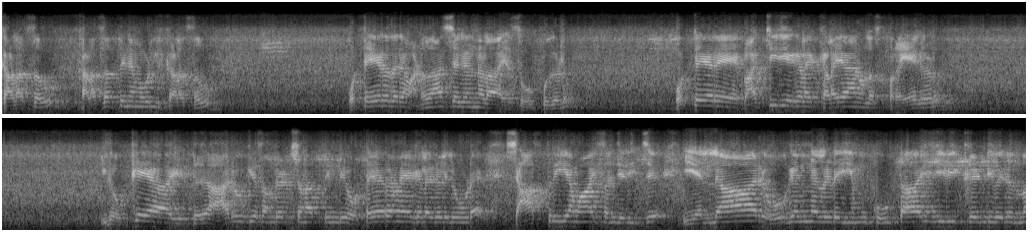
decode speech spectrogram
കളസവും കളസത്തിന് മുകളിൽ കളസവും ഒട്ടേറെ തരം അണുനാശകങ്ങളായ സോപ്പുകളും ഒട്ടേറെ ബാക്ടീരിയകളെ കളയാനുള്ള സ്പ്രേകളും ഇതൊക്കെയായിട്ട് ആരോഗ്യ സംരക്ഷണത്തിന്റെ ഒട്ടേറെ മേഖലകളിലൂടെ ശാസ്ത്രീയമായി സഞ്ചരിച്ച് എല്ലാ രോഗങ്ങളുടെയും കൂട്ടായി ജീവിക്കേണ്ടി വരുന്ന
